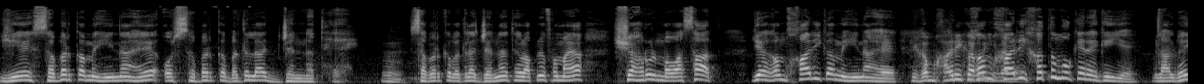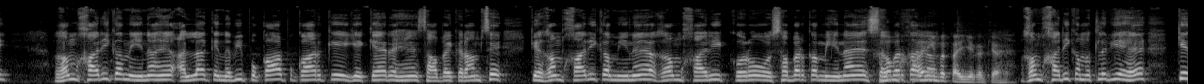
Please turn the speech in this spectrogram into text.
ये सब्र का महीना है और सब्र का बदला जन्नत है। हम्म। सब्र का बदला जन्नत है। और आपने फरमाया शाहरुल मवासात यह गमखारी का महीना है। गमखारी का गमखारी ख़त्म होकर रह गई है बिलाल भाई। गम खारी का महीना है अल्लाह के नबी पुकार पुकार के ये कह रहे हैं साहब कराम से कि गम खारी का महीना है गम खारी करो सब्र का महीना है सब्र का बताइएगा क्या है? गम खारी का मतलब ये है कि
